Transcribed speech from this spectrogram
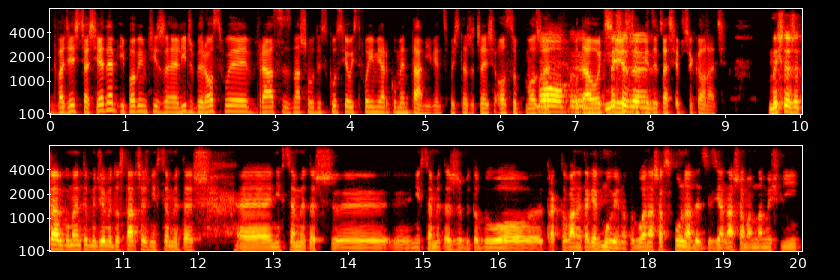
27 i powiem Ci, że liczby rosły wraz z naszą dyskusją i z Twoimi argumentami, więc myślę, że część osób może no, udało Ci myślę, się jeszcze że... w międzyczasie przekonać. Myślę, że te argumenty będziemy dostarczać. Nie chcemy też, e, nie chcemy też, e, nie chcemy też, żeby to było traktowane tak jak mówię. No to była nasza wspólna decyzja, nasza, mam na myśli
